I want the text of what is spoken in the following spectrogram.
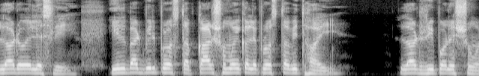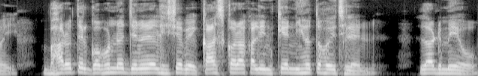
লর্ড ওয়েলেসলি, ইলবার্ট বিল প্রস্তাব কার সময়কালে প্রস্তাবিত হয়? লর্ড রিপনের সময়, ভারতের গভর্নর জেনারেল হিসেবে কাজ করাকালীন কে নিহত হয়েছিলেন? লর্ড মেও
